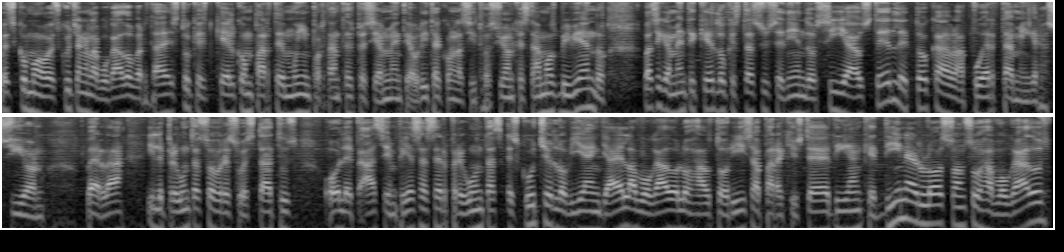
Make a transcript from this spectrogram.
Pues como escuchan el abogado, ¿verdad? Esto que, que, él comparte es muy importante, especialmente ahorita con la situación que estamos viviendo. Básicamente, ¿qué es lo que está sucediendo? Si a usted le toca la puerta migración, ¿verdad? Y le pregunta sobre su estatus o le hace, empieza a hacer preguntas, escúchelo bien, ya el abogado los autoriza para que ustedes digan que Dinner son sus abogados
